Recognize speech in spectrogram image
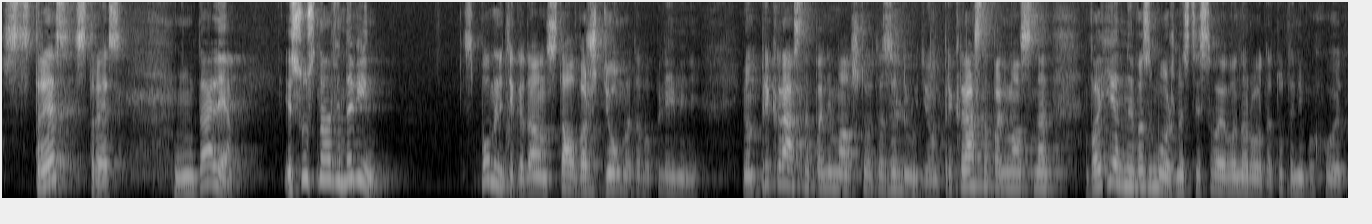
Стресс, стресс. Далее. Иисус Навин. Вспомните, когда он стал вождем этого племени. И он прекрасно понимал, что это за люди. Он прекрасно понимал военные возможности своего народа. Тут они выходят.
